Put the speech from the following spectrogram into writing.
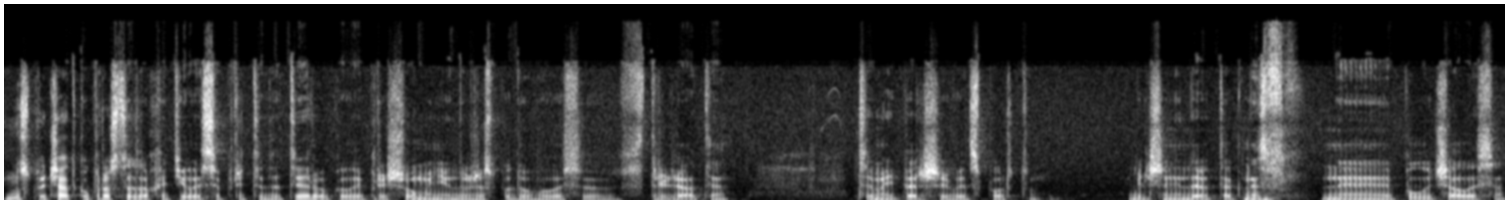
Ну, спочатку просто захотілося прийти до тиру. Коли прийшов, мені дуже сподобалося стріляти. Це мій перший вид спорту. Більше ніде так не, не получалося.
